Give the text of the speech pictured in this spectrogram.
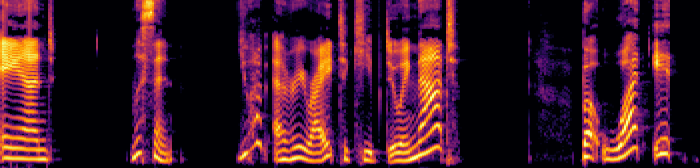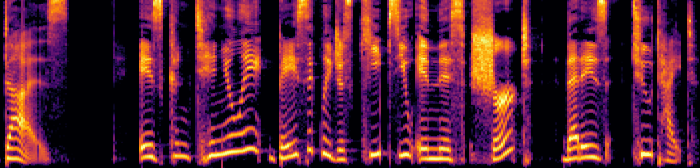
And listen, you have every right to keep doing that. But what it does is continually basically just keeps you in this shirt that is too tight.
